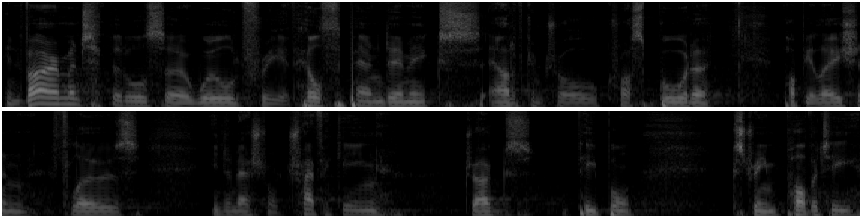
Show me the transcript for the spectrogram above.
environment, but also a world free of health pandemics, out of control cross-border population flows, international trafficking, drugs, people, extreme poverty,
